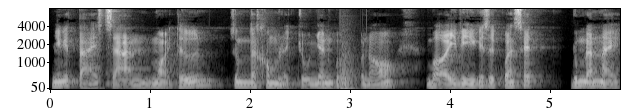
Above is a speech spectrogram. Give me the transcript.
những cái tài sản mọi thứ chúng ta không là chủ nhân của, của nó. Bởi vì cái sự quan sát đúng đắn này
